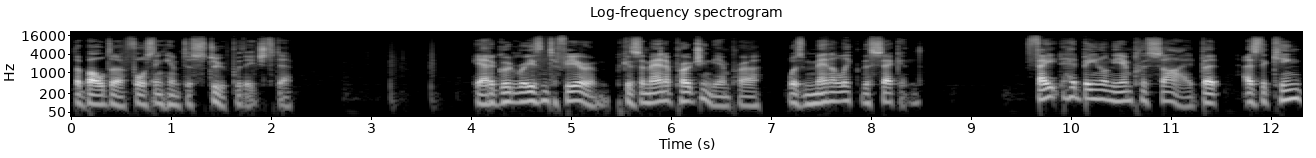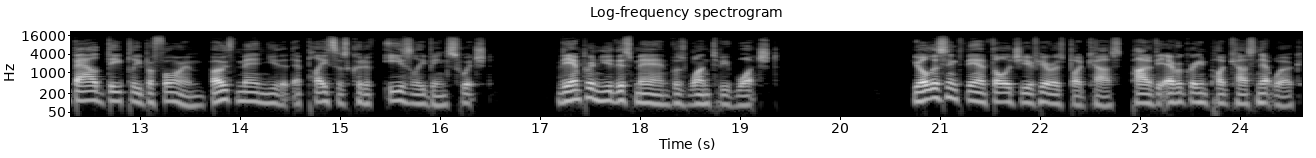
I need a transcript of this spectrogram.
the boulder forcing him to stoop with each step. He had a good reason to fear him, because the man approaching the emperor was Menelik II. Fate had been on the emperor's side, but as the king bowed deeply before him, both men knew that their places could have easily been switched. The emperor knew this man was one to be watched. You're listening to the Anthology of Heroes podcast, part of the Evergreen Podcast Network,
